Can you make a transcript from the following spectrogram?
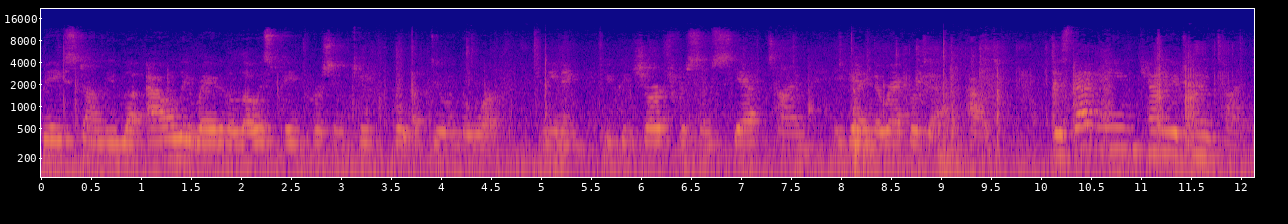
based on the hourly rate of the lowest paid person capable of doing the work. Meaning, you can charge for some staff time in getting the records out. Does that mean county attorney time?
